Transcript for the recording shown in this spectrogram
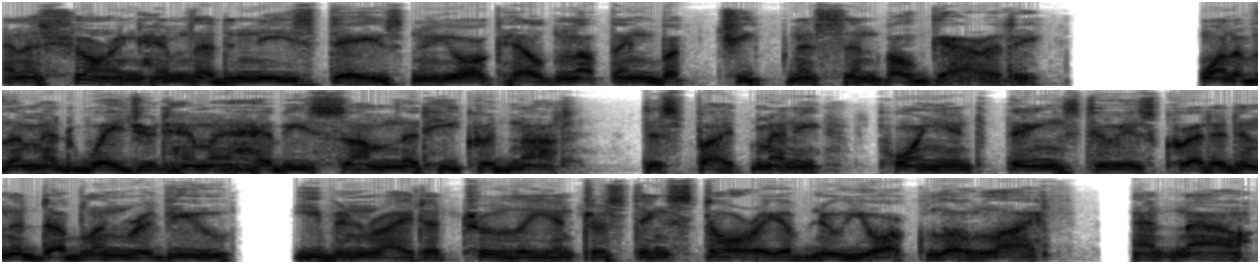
and assuring him that in these days New York held nothing but cheapness and vulgarity. One of them had wagered him a heavy sum that he could not, despite many poignant things to his credit in the Dublin Review, even write a truly interesting story of New York low life. And now,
